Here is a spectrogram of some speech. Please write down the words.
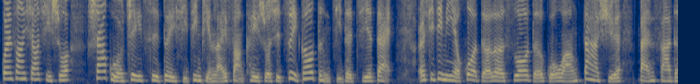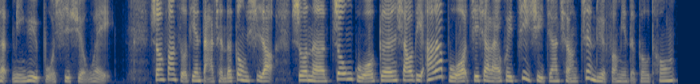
官方消息说，沙国这一次对习近平来访可以说是最高等级的接待，而习近平也获得了苏欧德国王大学颁发的名誉博士学位。双方昨天达成的共识啊，说呢，中国跟沙地阿拉伯接下来会继续加强战略方面的沟通。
